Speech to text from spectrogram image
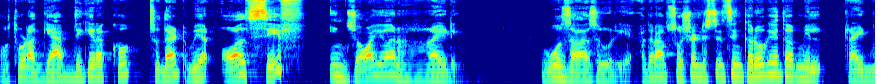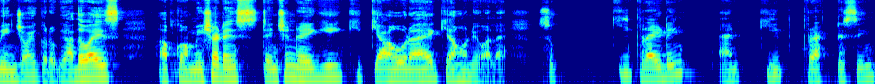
और थोड़ा गैप दे के रखो so that we are all safe enjoy your riding वो ज़्यादा ज़रूरी है। अगर आप सोशल डिस्टेंसिंग करोगे तो अपनी राइड भी इंजॉय करोगे। अदरवाइज़ आपको हमेशा टेंशन रहेगी कि क्या हो रहा है क्या होने वाला है। So keep riding and keep practising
